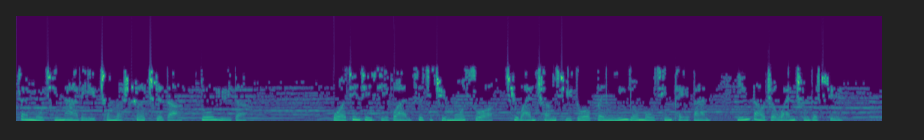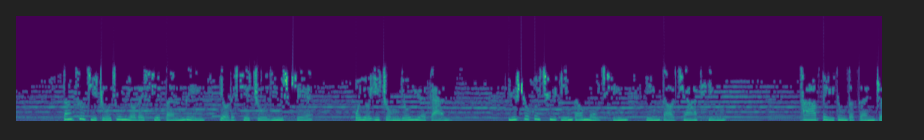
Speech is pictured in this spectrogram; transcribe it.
在母亲那里成了奢侈的、多余的。我渐渐习惯自己去摸索，去完成许多本应由母亲陪伴、引导着完成的事。当自己逐渐有了些本领，有了些主意时，我有一种优越感，于是会去引导母亲，引导家庭。她被动的跟着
